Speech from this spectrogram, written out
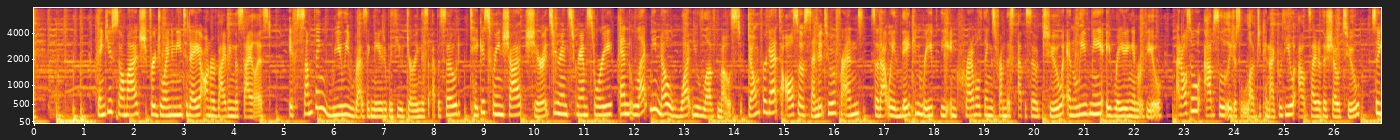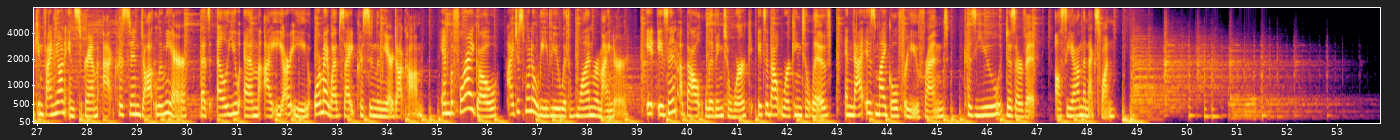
Thank you so much for joining me today on Reviving the Stylist. If something really resonated with you during this episode, take a screenshot, share it to your Instagram story, and let me know what you loved most. Don't forget to also send it to a friend so that way they can reap the incredible things from this episode too and leave me a rating and review. I'd also absolutely just love to connect with you outside of the show too. So you can find me on Instagram at kristen.lumiere. That's L U M I E R E, or my website, kristenlumiere.com. And before I go, I just want to leave you with one reminder. It isn't about living to work, it's about working to live. And that is my goal for you, friend, because you deserve it. I'll see you on the next one.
